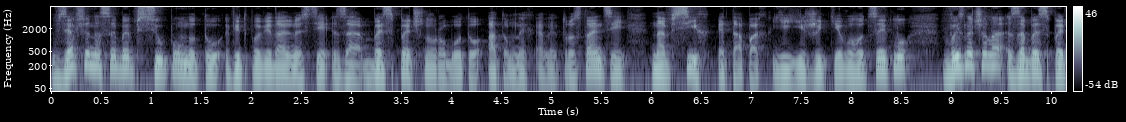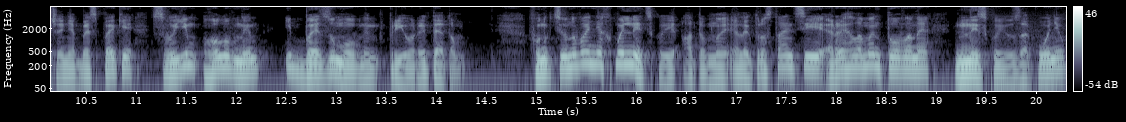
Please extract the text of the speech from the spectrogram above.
взявши на себе всю повноту відповідальності за безпечну роботу атомних електростанцій на всіх етапах її життєвого циклу, визначила забезпечення безпеки своїм головним і безумовним пріоритетом. Функціонування Хмельницької атомної електростанції регламентоване низкою законів,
